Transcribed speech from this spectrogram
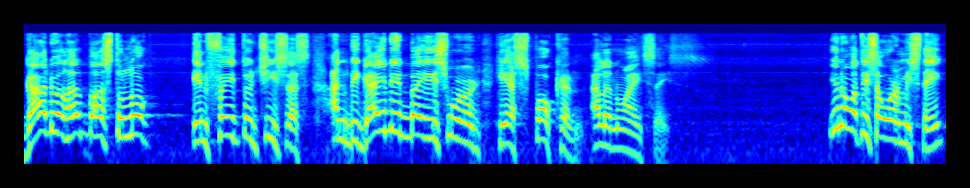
God will help us to look in faith to Jesus and be guided by His word He has spoken, Ellen White says. You know what is our mistake?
